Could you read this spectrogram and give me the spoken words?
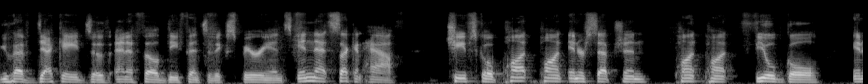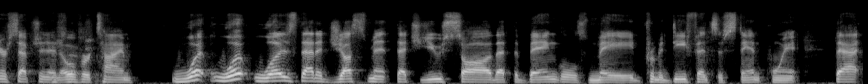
you have decades of NFL defensive experience. In that second half, Chiefs go punt, punt, interception, punt, punt, field goal interception and overtime. What what was that adjustment that you saw that the Bengals made from a defensive standpoint that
